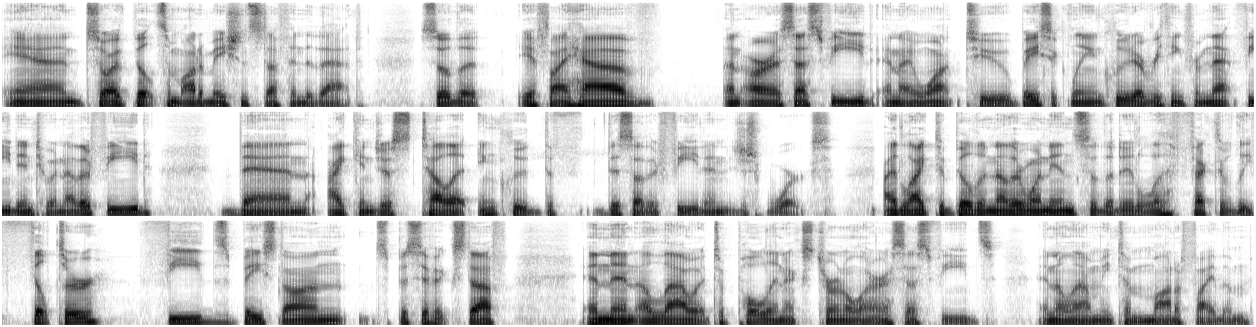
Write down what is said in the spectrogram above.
And so I've built some automation stuff into that so that if I have an RSS feed and I want to basically include everything from that feed into another feed, then I can just tell it include the, this other feed and it just works. I'd like to build another one in so that it'll effectively filter feeds based on specific stuff and then allow it to pull in external RSS feeds and allow me to modify them.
